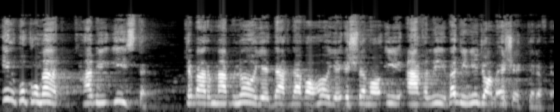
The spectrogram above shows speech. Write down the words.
این حکومت طبیعی است که بر مبنای دقدقه های اجتماعی عقلی و دینی جامعه شکل گرفته.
